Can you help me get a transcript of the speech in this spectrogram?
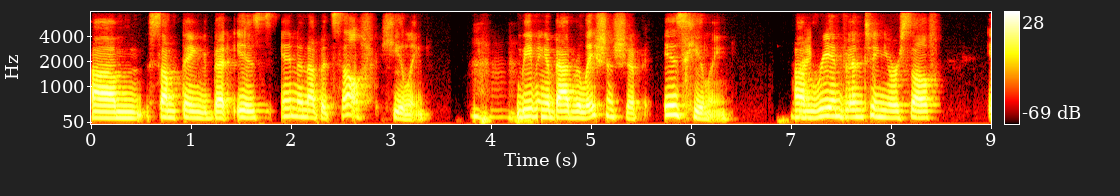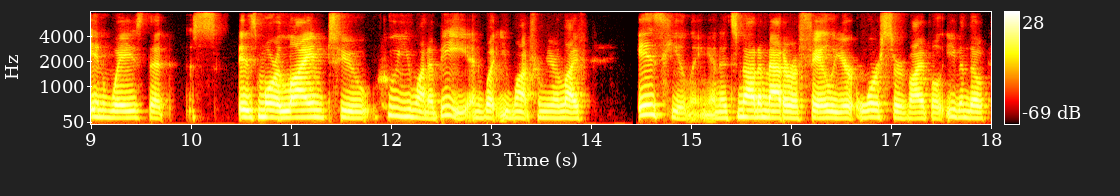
Um, something that is in and of itself healing. Mm-hmm. leaving a bad relationship is healing. Um, right. reinventing yourself in ways that is more aligned to who you want to be and what you want from your life is healing. And it's not a matter of failure or survival, even though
